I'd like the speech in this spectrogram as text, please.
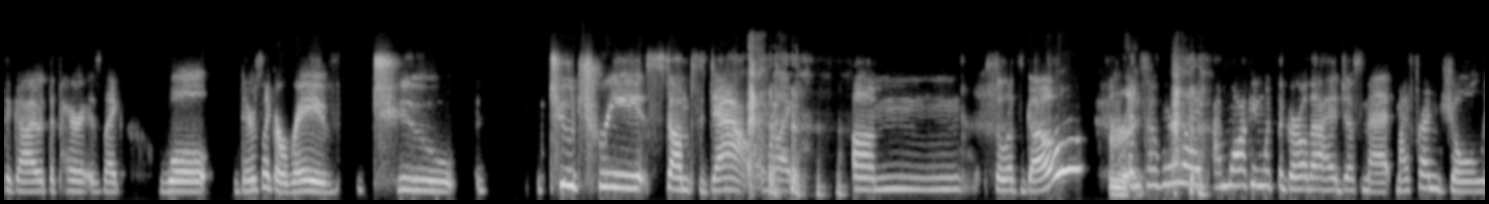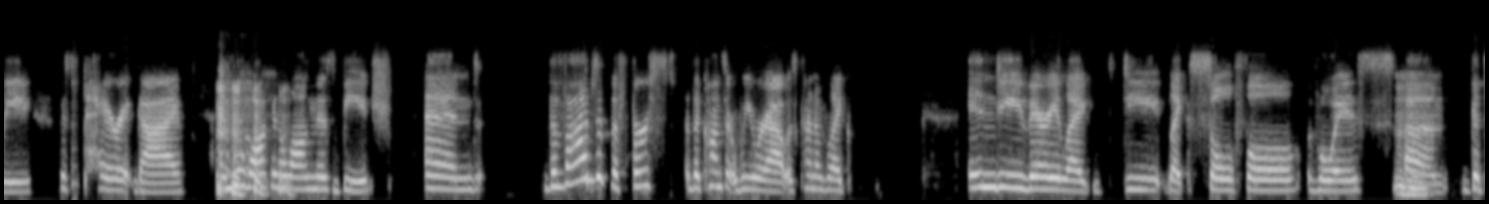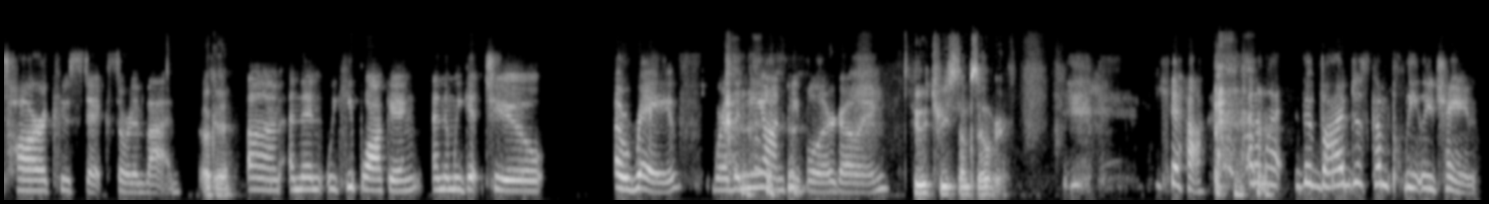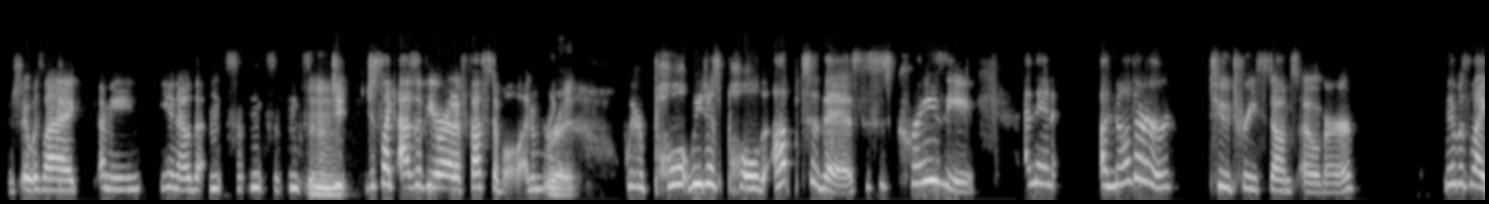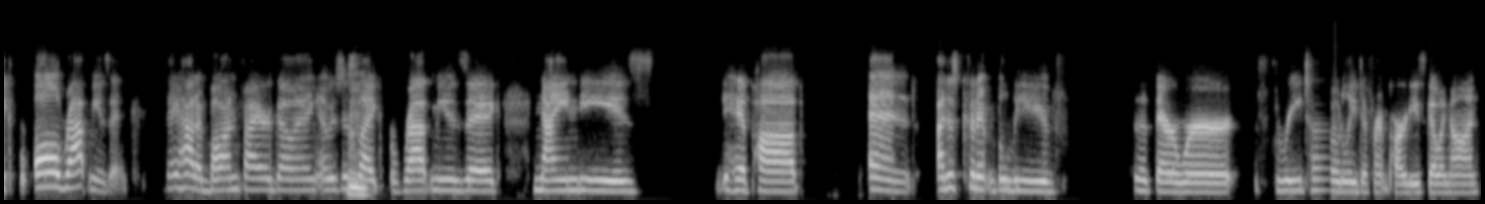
the guy with the parrot is like well there's like a rave two two tree stumps down and we're like um so let's go Right. And so we're like, I'm walking with the girl that I had just met, my friend Jolie, this parrot guy, and we're walking along this beach. And the vibes at the first the concert we were at was kind of like indie, very like deep, like soulful voice, mm-hmm. um, guitar acoustic sort of vibe. Okay. Um, and then we keep walking, and then we get to a rave where the neon people are going. Two tree stumps over. yeah and i'm like the vibe just completely changed it was like i mean you know the mm, mm, mm, mm-hmm. just like as if you were at a festival and i'm like right. we're pulled we just pulled up to this this is crazy and then another two tree stumps over it was like all rap music they had a bonfire going. It was just mm. like rap music 90s hip hop and i just couldn't believe that there were three totally different parties going on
